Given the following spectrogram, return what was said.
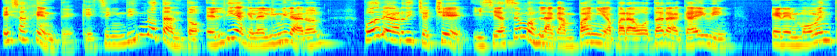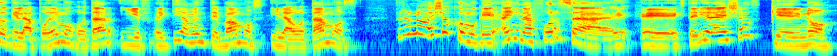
Esa gente que se indignó tanto el día que la eliminaron, podría haber dicho, che, y si hacemos la campaña para votar a Kevin en el momento que la podemos votar y efectivamente vamos y la votamos. Pero no, ellos como que hay una fuerza eh, eh, exterior a ellos que no.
